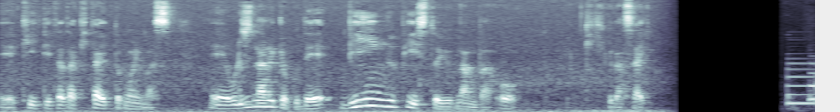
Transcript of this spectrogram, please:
えー聴いていただきたいと思います、えーオリジナル曲で「Being Peace」というナンバーをお聴きください。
